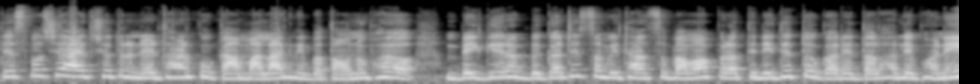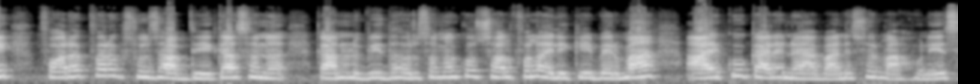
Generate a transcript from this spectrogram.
त्यसपछि आयोग क्षेत्र निर्धारणको काममा लाग्ने बताउनुभयो। विज्ञ र विघटित संविधान सभामा प्रतिनिधित्व गर्ने दलहरूले भने फरक फरक सुझाव दिएका छन्। कानूनविदहरूसँगको छलफल अहिले केही बेरमा आएको कार्य नयाँ बानेश्वरमा हुनेछ।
